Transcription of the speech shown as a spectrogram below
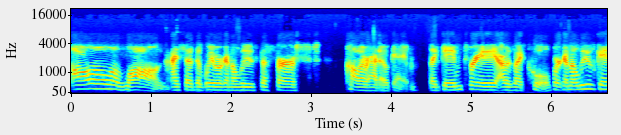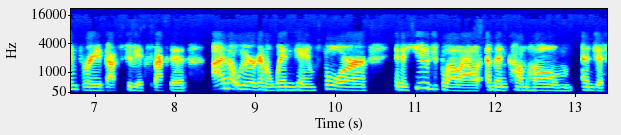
all along, I said that we were going to lose the first Colorado game. Like game three, I was like, cool, we're going to lose game three. That's to be expected. I thought we were going to win game four in a huge blowout and then come home and just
